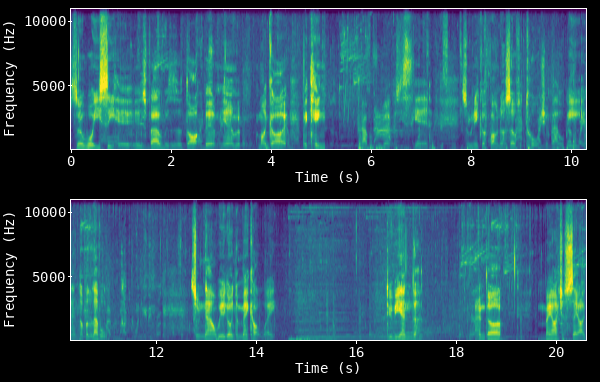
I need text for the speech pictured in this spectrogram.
So what you see here is that this is a dark bit, yeah, my guy, the king travel through there because he's scared. So we need to go find ourselves a torch and that will be in another level. So now we are going to make our way to the end. And uh, may I just say I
